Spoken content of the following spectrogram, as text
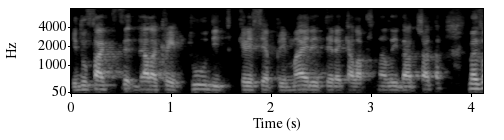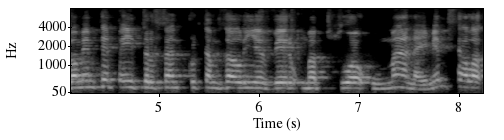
e do facto dela querer tudo e de querer ser a primeira e ter aquela personalidade chata, mas ao mesmo tempo é interessante porque estamos ali a ver uma pessoa humana e mesmo se ela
